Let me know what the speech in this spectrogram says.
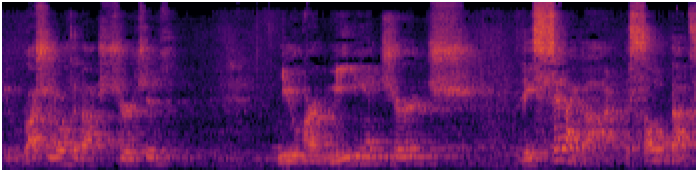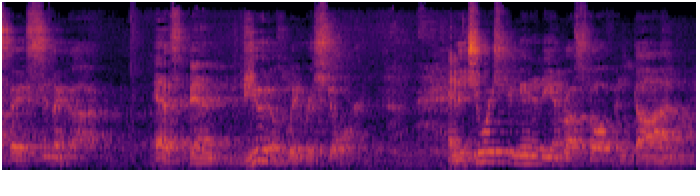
new Russian Orthodox churches, new Armenian church. The synagogue, the Soldatskaya synagogue, has been beautifully restored. And the Jewish community in Rostov and Don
